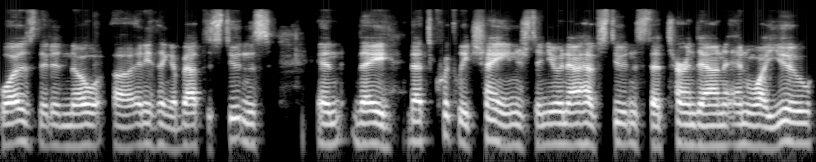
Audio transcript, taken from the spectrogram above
was. They didn't know uh, anything about the students. And they that's quickly changed. And you now have students that turn down NYU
